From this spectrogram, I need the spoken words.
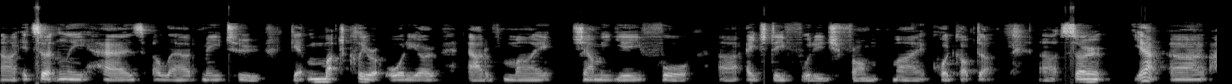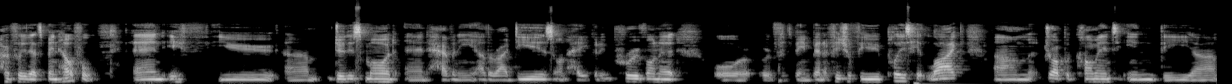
Uh, it certainly has allowed me to get much clearer audio out of my Xiaomi Yi for uh, HD footage from my quadcopter. Uh, so yeah, uh, hopefully that's been helpful. And if you um, do this mod and have any other ideas on how you could improve on it, or, or if it's been beneficial for you, please hit like, um, drop a comment in the uh,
